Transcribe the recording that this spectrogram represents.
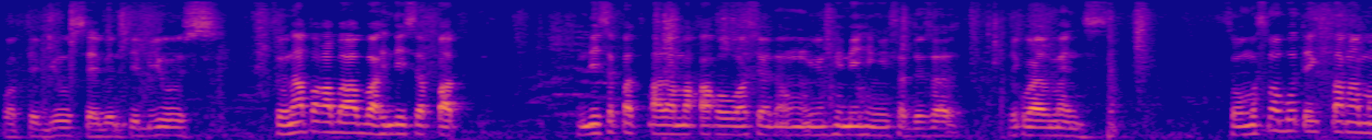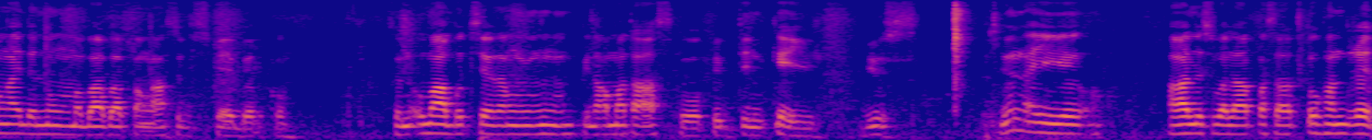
40 views, 70 views. So napakababa, hindi sapat. Hindi sapat para makakuha siya ng yung hinihingi sa sa requirements. So, mas mabuti pa nga mga idol nung mababa pa nga subscriber ko. So, umabot siya ng pinakamataas ko, 15k views. Yun ay halos wala pa sa 200.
